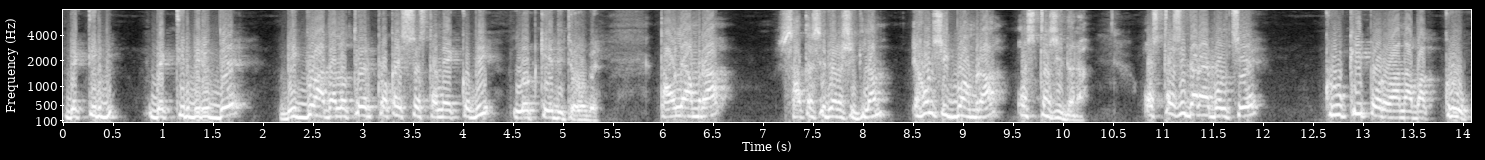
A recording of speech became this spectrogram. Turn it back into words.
ব্যক্তির ব্যক্তির বিরুদ্ধে বিজ্ঞ আদালতের প্রকাশ্য স্থানে এক কপি লটকিয়ে দিতে হবে। তাহলে আমরা সাতাশি দ্বারা শিখলাম। এখন শিখব আমরা অষ্টাশি দ্বারা। অষ্টাশি দ্বারায় বলছে ক্রুকি পরোয়ানা বা ক্রুক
